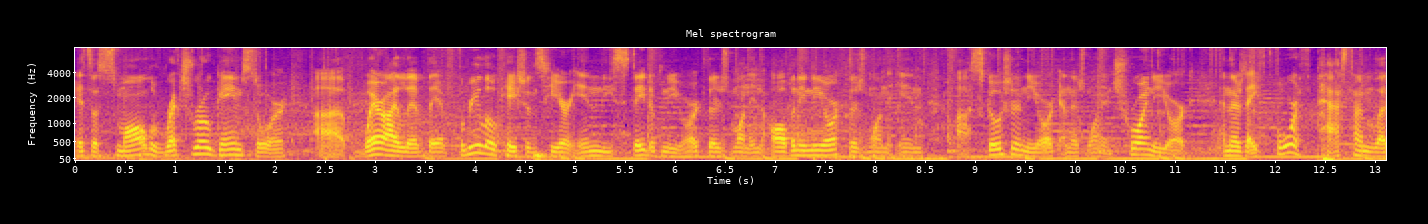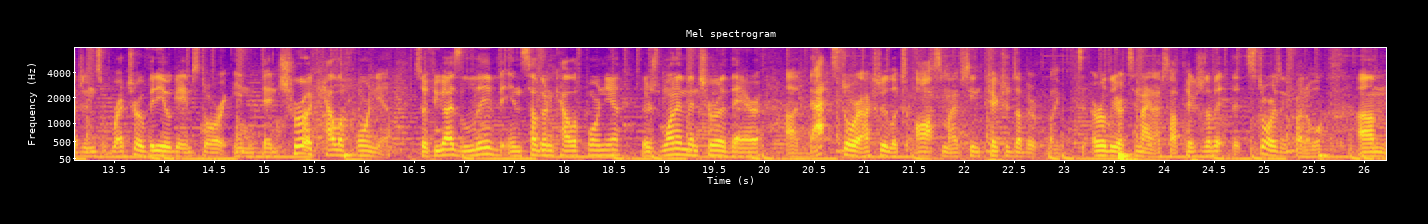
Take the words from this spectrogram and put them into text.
It's a small retro game store uh, where I live. They have three locations here in the state of New York. There's one in Albany, New York, there's one in uh, Scotia, New York, and there's one in Troy, New York. And there's a fourth Pastime Legends retro video game store in Ventura, California. So if you guys live in Southern California, there's one in Ventura there. Uh, that store actually looks awesome. I've seen pictures of it like earlier tonight. I saw pictures of it. The store is incredible. Um,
